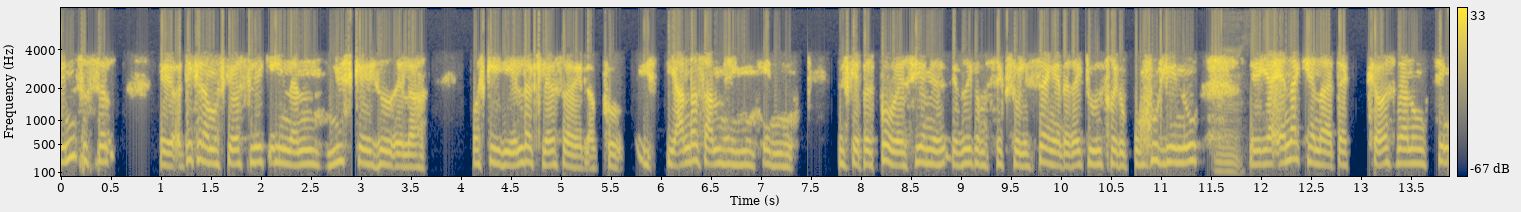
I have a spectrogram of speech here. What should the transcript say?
finde sig selv. Øh, og det kan der måske også ligge en eller anden nysgerrighed, eller måske i de ældre klasser, eller på, i, i andre sammenhænge. En, nu skal jeg passe på, hvad jeg siger, men jeg, jeg ved ikke, om seksualisering er det rigtige udtryk at bruge lige nu. Mm. Øh, jeg anerkender, at der kan også være nogle ting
